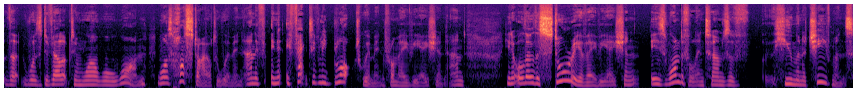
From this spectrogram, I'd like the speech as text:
that was developed in World War One was hostile to women and if, effectively blocked women from aviation. And you know, although the story of aviation is wonderful in terms of human achievements,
